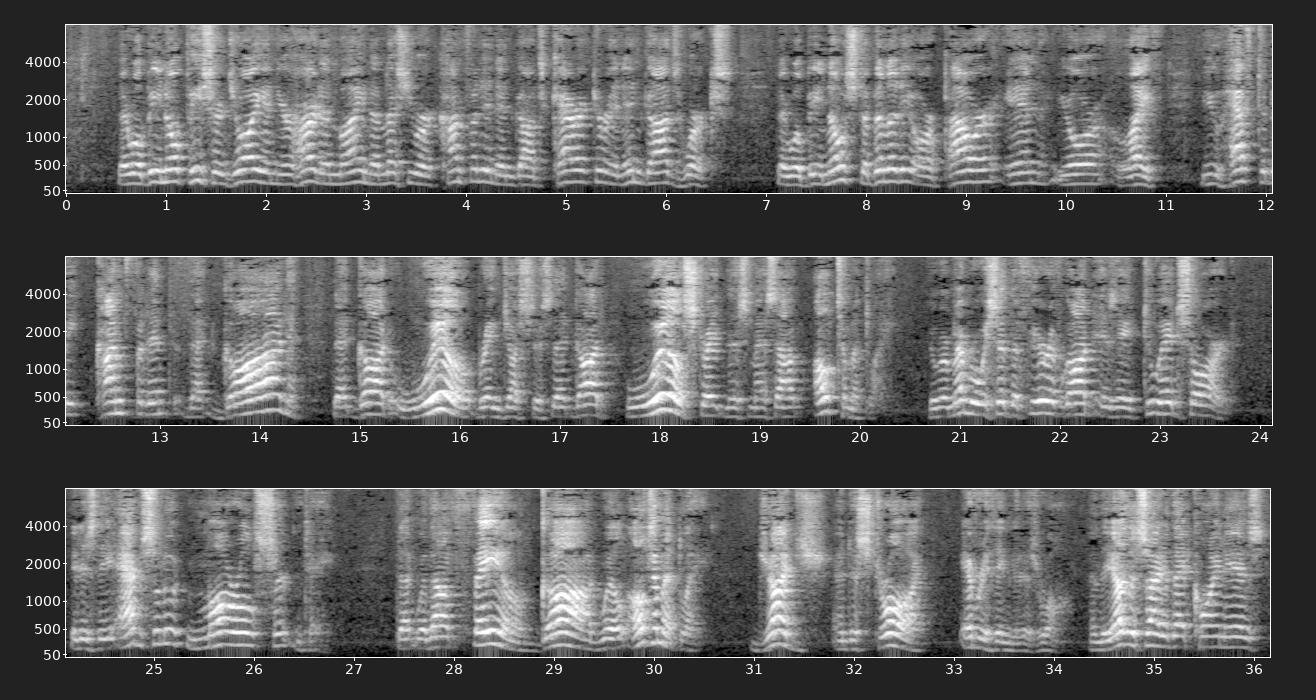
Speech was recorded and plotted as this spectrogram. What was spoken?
there will be no peace or joy in your heart and mind unless you are confident in God's character and in God's works. There will be no stability or power in your life. You have to be confident that God that God will bring justice, that God will straighten this mess out ultimately. You remember we said the fear of God is a two-edged sword. It is the absolute moral certainty that without fail, God will ultimately judge and destroy everything that is wrong. And the other side of that coin is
